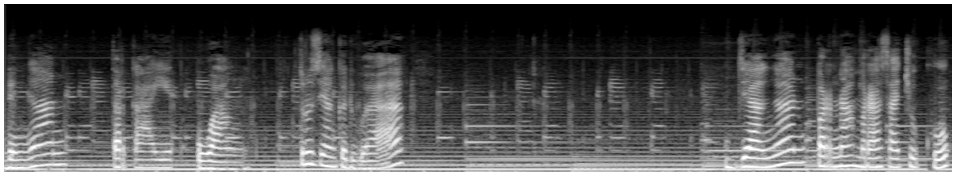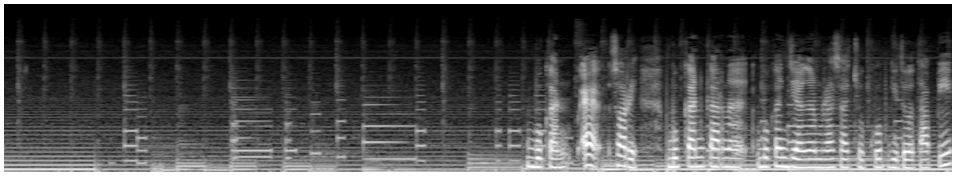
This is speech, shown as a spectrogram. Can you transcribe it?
dengan terkait uang. Terus yang kedua, jangan pernah merasa cukup bukan eh sorry bukan karena bukan jangan merasa cukup gitu tapi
